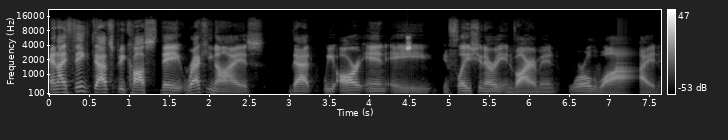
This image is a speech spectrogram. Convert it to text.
And I think that's because they recognize that we are in a inflationary environment worldwide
